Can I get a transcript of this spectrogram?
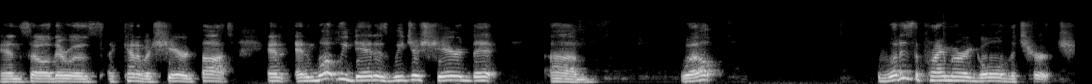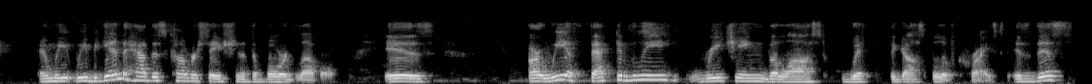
and so there was a kind of a shared thoughts. And and what we did is we just shared that. Um, well, what is the primary goal of the church? And we, we began to have this conversation at the board level is are we effectively reaching the lost with the gospel of Christ? Is this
